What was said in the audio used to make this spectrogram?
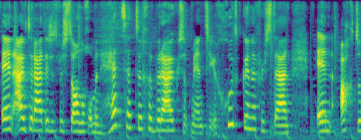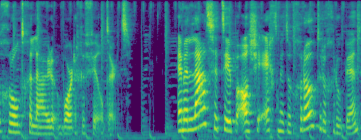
En uiteraard is het verstandig om een headset te gebruiken, zodat mensen je goed kunnen verstaan en achtergrondgeluiden worden gefilterd. En mijn laatste tip als je echt met een grotere groep bent,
